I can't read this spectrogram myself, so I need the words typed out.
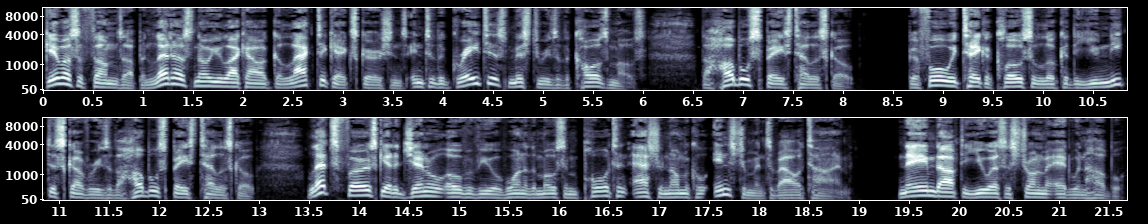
Give us a thumbs up and let us know you like our galactic excursions into the greatest mysteries of the cosmos, the Hubble Space Telescope. Before we take a closer look at the unique discoveries of the Hubble Space Telescope, let's first get a general overview of one of the most important astronomical instruments of our time. Named after U.S. astronomer Edwin Hubble,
